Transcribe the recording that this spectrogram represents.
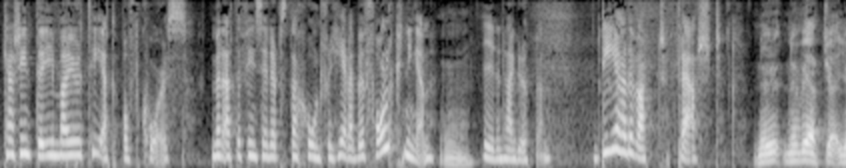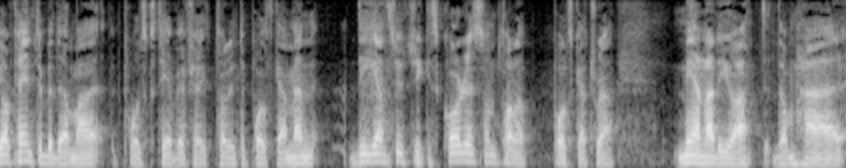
Kanske inte i majoritet, of course, men att det finns en representation för hela befolkningen Mm. i den här gruppen. Det hade varit fräscht. Nu, nu vet jag, jag kan inte bedöma polsk tv för jag talar inte polska, men DNs utrikeskorre som talar polska tror jag menade ju att de här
